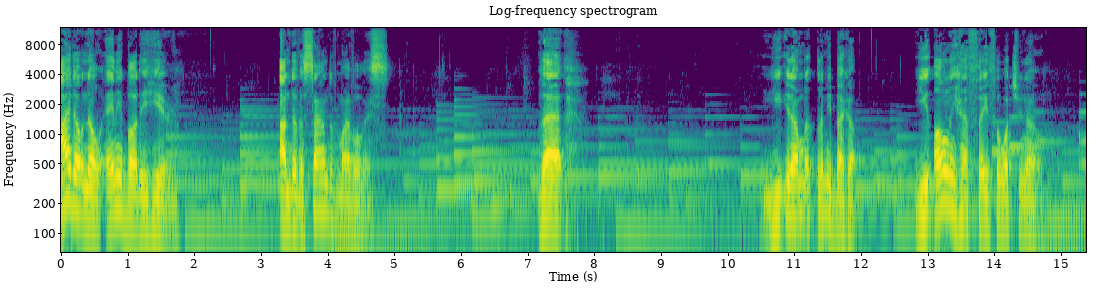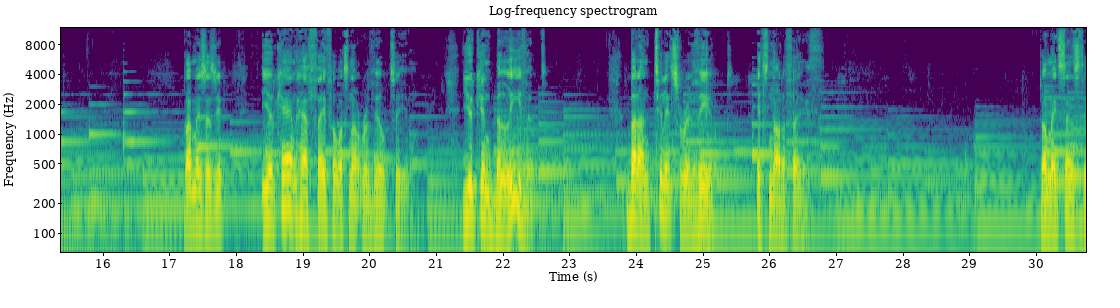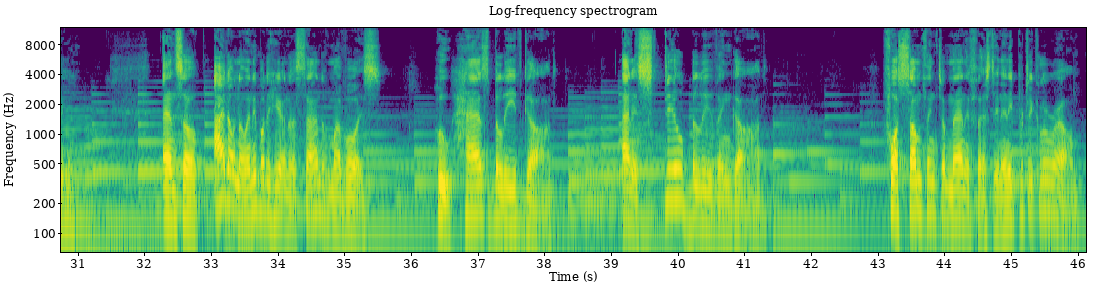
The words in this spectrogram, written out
I don't know anybody here under the sound of my voice that you, you know let me back up. You only have faith for what you know. That makes sense you, you can't have faith for what's not revealed to you. You can believe it but until it's revealed it's not a faith do that make sense to you and so I don't know anybody here under the sound of my voice who has believed God and is still believing God for something to manifest in any particular realm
